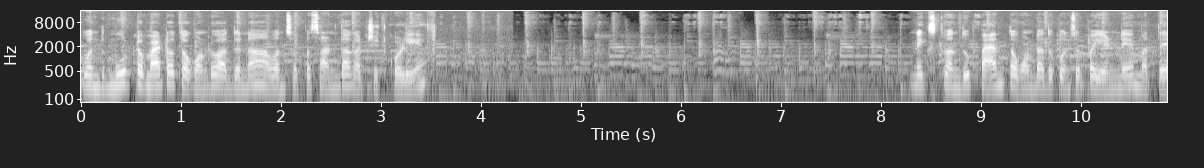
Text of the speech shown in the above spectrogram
ಒಂದು ಮೂರು ಟೊಮ್ಯಾಟೊ ತೊಗೊಂಡು ಅದನ್ನು ಒಂದು ಸ್ವಲ್ಪ ಸಣ್ಣದಾಗಿ ಹಚ್ಚಿಟ್ಕೊಳ್ಳಿ. ನೆಕ್ಸ್ಟ್ ಒಂದು ಪ್ಯಾನ್ ತೊಗೊಂಡು ಅದಕ್ಕೊಂದು ಸ್ವಲ್ಪ ಎಣ್ಣೆ ಮತ್ತು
